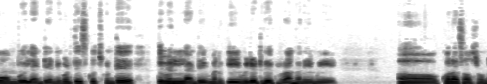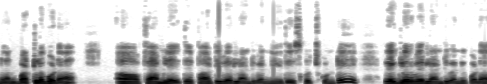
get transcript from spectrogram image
కోంబు ఇలాంటివన్నీ కూడా తీసుకొచ్చుకుంటే తువెన్ లాంటివి మనకి ఇమీడియట్గా ఇక్కడ రాగానే ఏమి కొనాల్సిన అవసరం ఉండదు. అండ్ బట్టలు కూడా ఫ్యామిలీ అయితే పార్టీ వేర్ లాంటివన్నీ తీసుకొచ్చుకుంటే రెగ్యులర్ వేర్ లాంటివన్నీ కూడా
